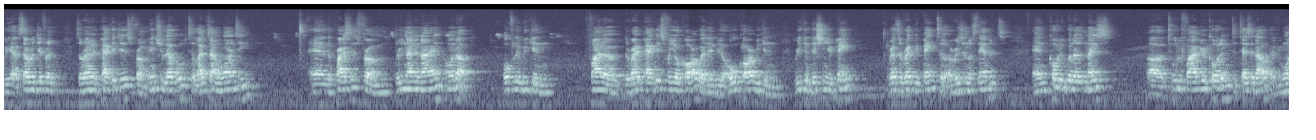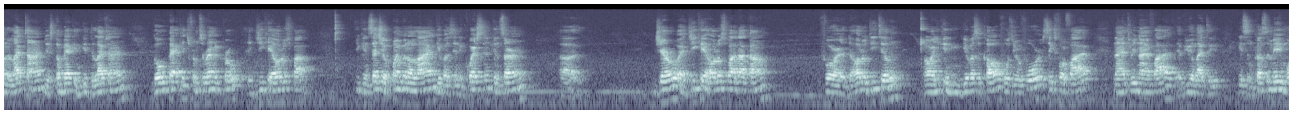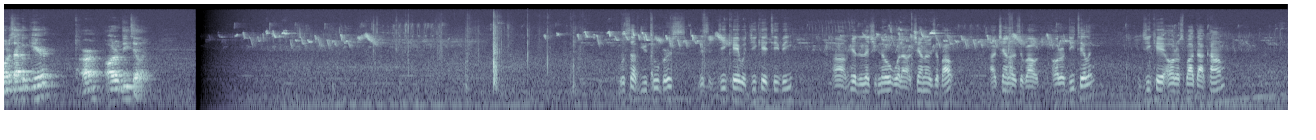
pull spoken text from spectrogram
We have several different ceramic packages from entry level to lifetime warranty. And the prices from $3.99 on up. Hopefully we can find a, the right package for your car, whether it be an old car, we can recondition your paint, resurrect your paint to original standards, and coat it with a nice uh, two to five year coating to test it out. If you want a lifetime, just come back and get the lifetime gold package from Ceramic Pro at GK Auto Spa. You can set your appointment online, give us any question, concern. Uh, Gerald at gkautospa.com for the auto detailing, or you can give us a call, 404-645-9395, if you would like to get some custom-made motorcycle gear or auto detailing. What's up YouTubers? This is GK with GK TV. Uh, I'm here to let you know what our channel is about. Our channel is about auto detailing, gkautospa.com,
